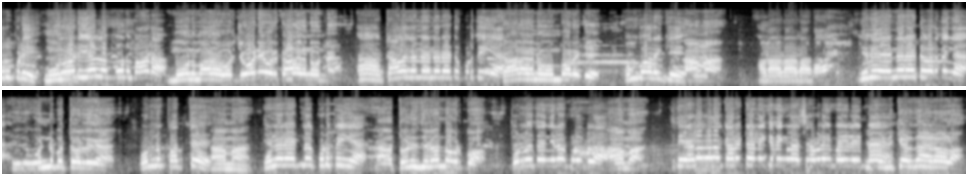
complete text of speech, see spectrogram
உருப்படி. ஜோடியா இல்ல மூணு மாடா? மூணு மாடு. ஒரு ஜோடி ஒரு காலகண்ணு ஒண்ணு. காலகண்ணு என்ன ரேட்டு கொடுத்தீங்க? காலகண்ணு ஒன்பதுக்கு ஒன்பதுக்கு ஆமா. அடாடாடாடா இது என்ன ரேட் வருதுங்க? இது ஒண்ணு பத்து வருதுங்க. ஒண்ணு பத்து. ஆமா. என்ன ரேட்னா கொடுப்பீங்க? நாங்க தொண்ணூத்தி ரூபா தான் கொடுப்போம். தொண்ணூத்தஞ்சுனா கொடுக்கலாம். ஆமா. இது இடவெல்லாம் கரெக்டா நிக்குதுங்களா? செவலை இப்ப நிக்கிறது தான் இடம்லாம்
